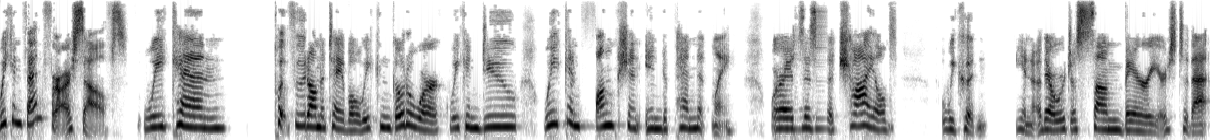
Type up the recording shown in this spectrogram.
we can fend for ourselves. We can put food on the table. We can go to work. We can do we can function independently. Whereas as a child we couldn't. You know there were just some barriers to that.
